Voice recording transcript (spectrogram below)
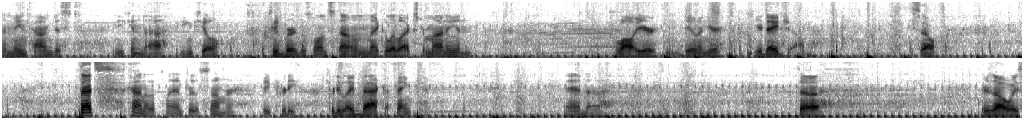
in the meantime, just you can uh, you can kill two birds with one stone, make a little extra money, and while you're doing your your day job. So that's kind of the plan for the summer. Be pretty pretty laid back, I think. And uh, the there's always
